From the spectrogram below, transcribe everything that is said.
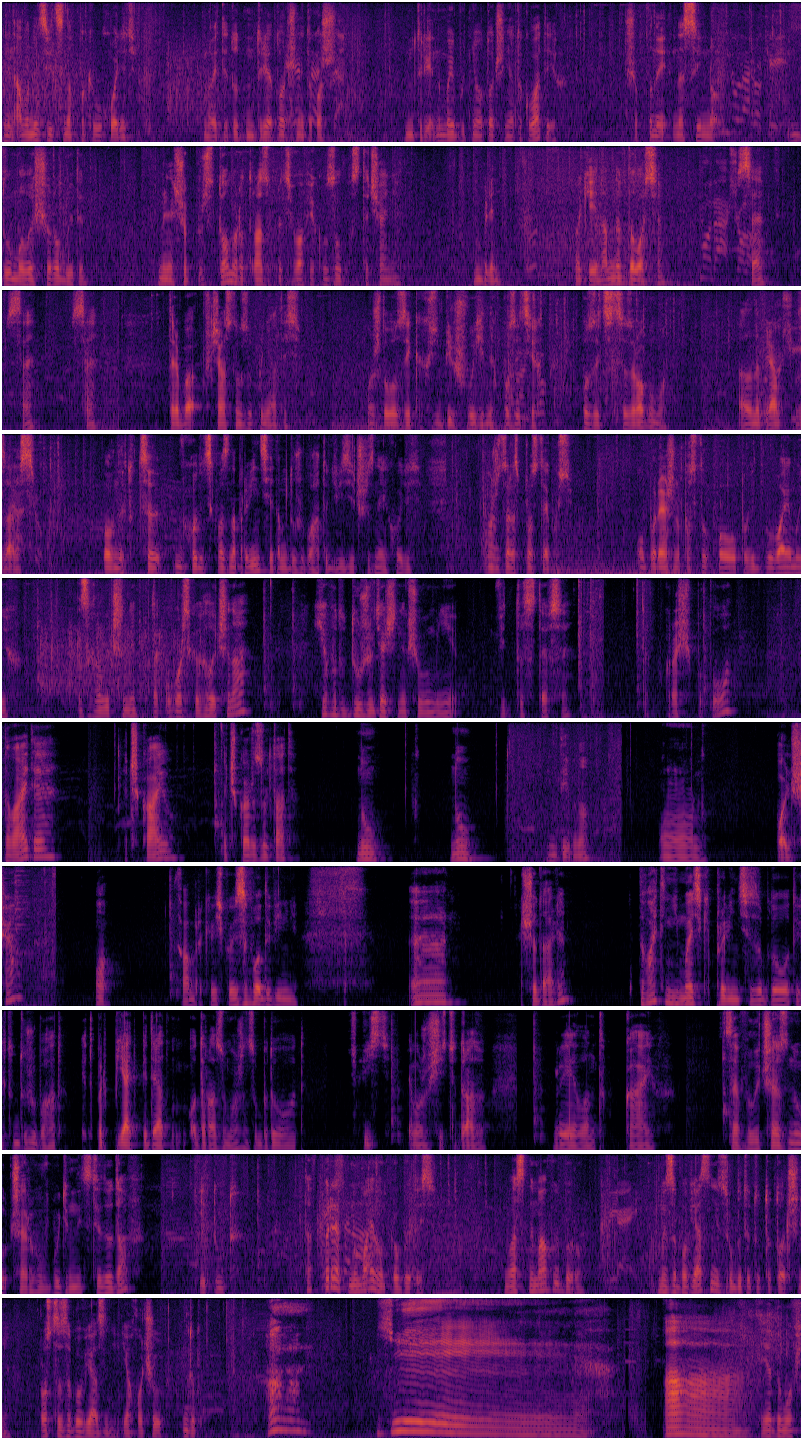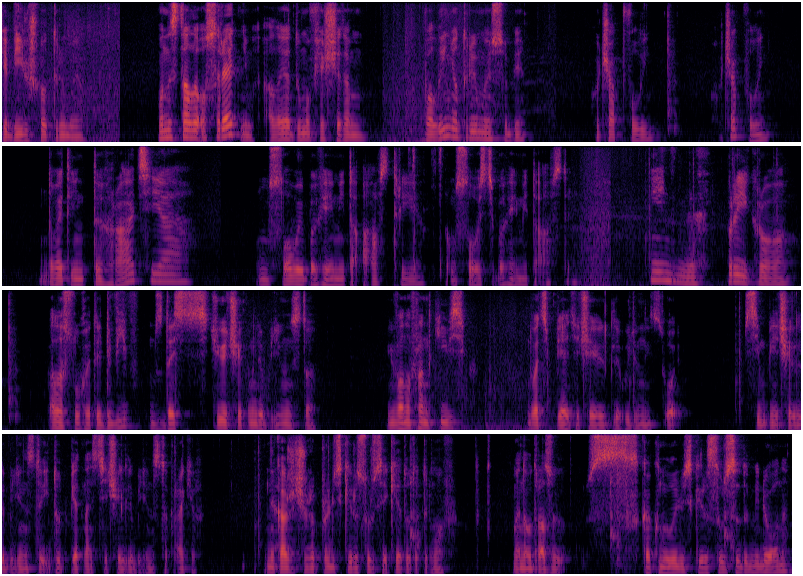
Блін, а вони звідси навпаки уходять. Давайте тут внутрі оточення також. Внутрі майбутнього оточення атакувати їх. Щоб вони не сильно думали, що робити. Блін, щоб Житомир одразу працював як узол постачання. Блін. Окей, нам не вдалося. Все, все, все. Треба вчасно зупинятись. Можливо, з якихось більш вигідних позиціях позицій це зробимо. Але не прямо зараз. Бо в них тут це виходить сквозна провінція, там дуже багато дивізій через неї ходять. Може зараз просто якось обережно поступово повідбуваємо їх з Галичини. Так, угорська Галичина. Я буду дуже вдячний, якщо ви мені віддасте все. Так, покраще ППО. Давайте. Я чекаю. Я чекаю результат. Ну. Ну. Дивно. Ем, Польща. О, фабрики військові заводи вільні. Е, що далі? Давайте німецькі провінції забудовувати, їх тут дуже багато. Я тепер 5 підряд одразу можна забудовувати. 6. Я можу 6 одразу. Рейланд, кайф. Це величезну чергу в будівництві додав. І тут. Та вперед, ми маємо пробитись. У вас нема вибору. Ми зобов'язані зробити тут оточення. Просто зобов'язані. Я хочу. Є. А, я думав, я більше отримую. Вони стали осередніми, але я думав, я ще там Волинь отримую собі. Хоча б Волинь. Хоча б Волинь. Давайте інтеграція. Промислової Богемії та Австрії. Промисловості Богемії та Австрії. І прикро. Але слухайте, Львів з 10 ячейками для будівництва. Івано-Франківськ. 25 ячейок для будівництва. Ой, 7 ячейок для будівництва і тут 15 ячейок для будівництва краків. Не кажучи вже про людські ресурси, які я тут отримав. У мене одразу скакнули людські ресурси до мільйона.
